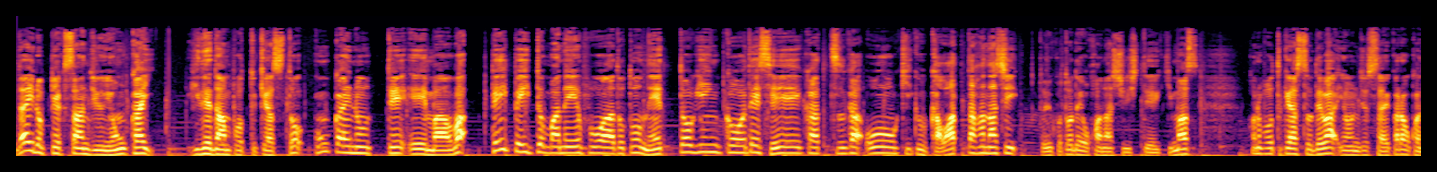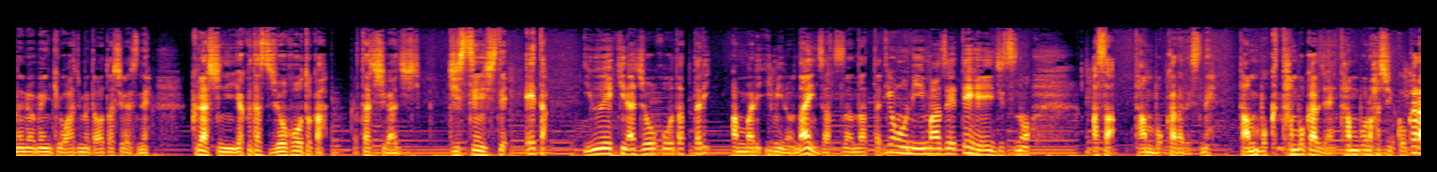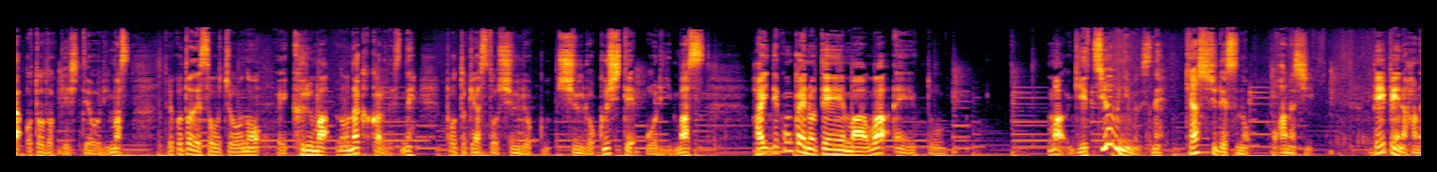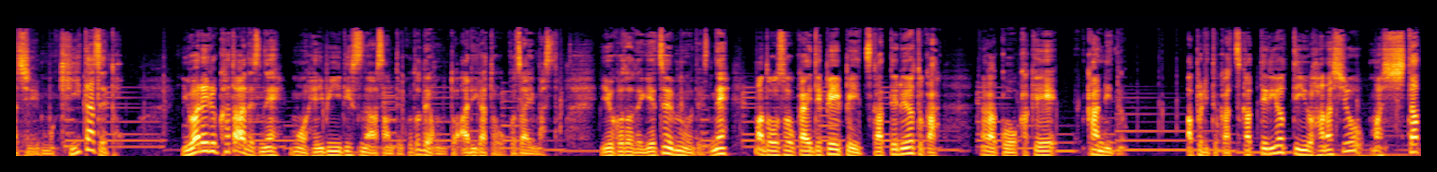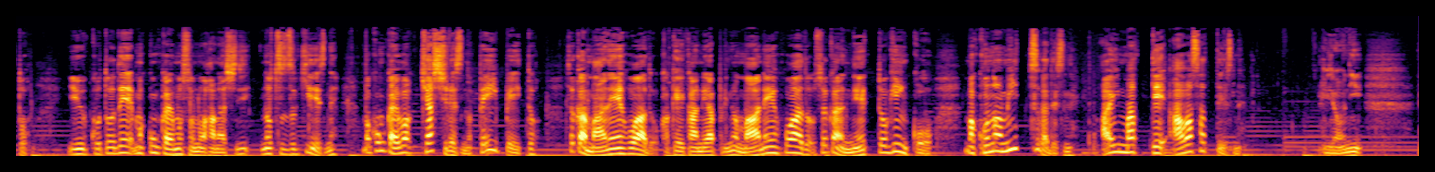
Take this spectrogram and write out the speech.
第634回ヒデダンポッドキャスト。今回のテーマは PayPay とマネーフォワードとネット銀行で生活が大きく変わった話。ということでお話ししていきます。このポッドキャストでは40歳からお金の勉強を始めた私がですね暮らしに役立つ情報とか私が実践して得た有益な情報だったりあんまり意味のない雑談だったりを織り交ぜて平日の朝田んぼからですね。田んぼ田んぼからじゃない田んぼの端っこからお届けしております。ということで早朝の車の中からですねポッドキャスト収録収録しております。はいで今回のテーマはえっ、とまあ月曜日にもですねキャッシュレスのお話 PayPay の話も聞いたぜと。言われる方はですね、もうヘビーリスナーさんということで本当ありがとうございますと。いうことで月曜日もですね、まあ同窓会で PayPay 使ってるよとか、なんかこう家計管理のアプリとか使ってるよっていう話を、まあ、したということで、まあ、今回もその話の続きですね。まあ、今回はキャッシュレスの PayPay と、それからマネーフォワード、家計管理アプリのマネーフォワード、それからネット銀行、まあ、この3つがですね、相まって合わさってですね、非常に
